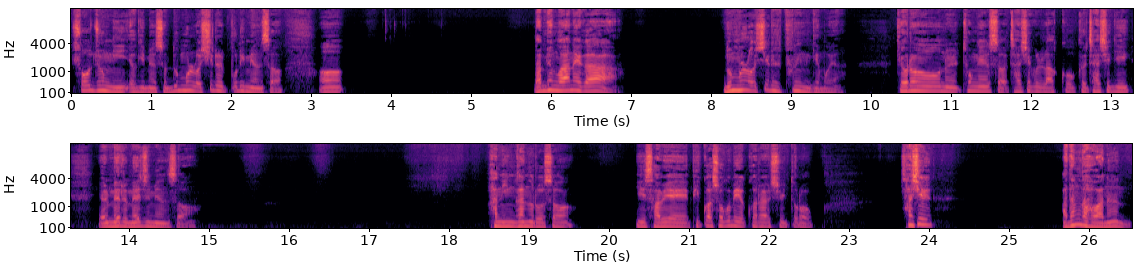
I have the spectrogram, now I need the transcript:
소중히 여기면서 눈물로 씨를 뿌리면서 어, 남편과 아내가 눈물로 씨를 뿌리는 게 뭐야? 결혼을 통해서 자식을 낳고 그 자식이 열매를 맺으면서 한 인간으로서 이 사회에 빛과 소금의 역할을 할 수 있도록 사실 아담과 하와는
